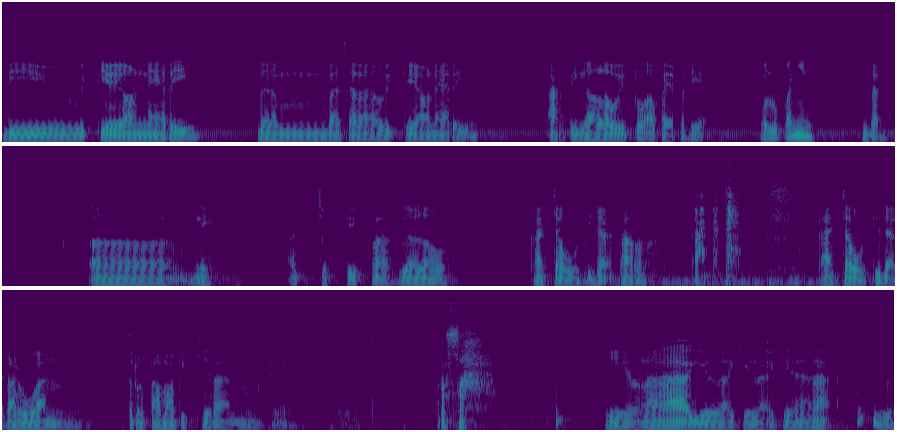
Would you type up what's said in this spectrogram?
di Wiktionary dalam bahasa Wiktionary arti galau itu apa ya tadi ya? Gue lupa nying. Bentar. Uh, nih, adjektiva galau. Kacau, tidak taruh. Ah, kacau, tidak karuan terutama pikiran resah gila gila gila gila. Uh.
